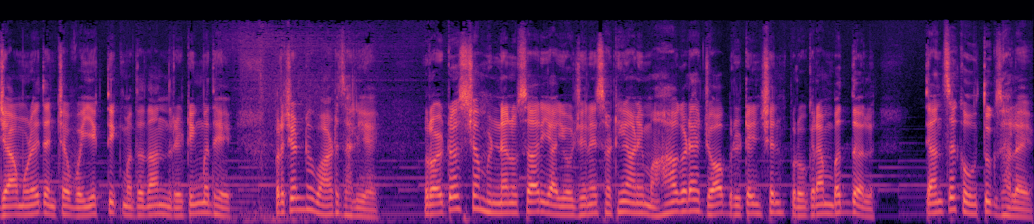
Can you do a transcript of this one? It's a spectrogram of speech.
ज्यामुळे त्यांच्या वैयक्तिक मतदान रेटिंगमध्ये प्रचंड वाढ झाली आहे. रॉयटर्सच्या म्हणण्यानुसार या योजनेसाठी आणि महागड्या जॉब रिटेन्शन प्रोग्रामबद्दल त्यांचं कौतुक झालंय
